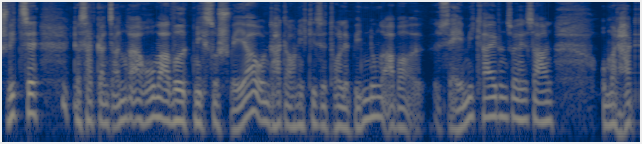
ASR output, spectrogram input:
Schwitze, das hat ganz andere Aroma, wirkt nicht so schwer und hat auch nicht diese tolle Bindung, aber Sämigkeit und solche Sachen. Und man hat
